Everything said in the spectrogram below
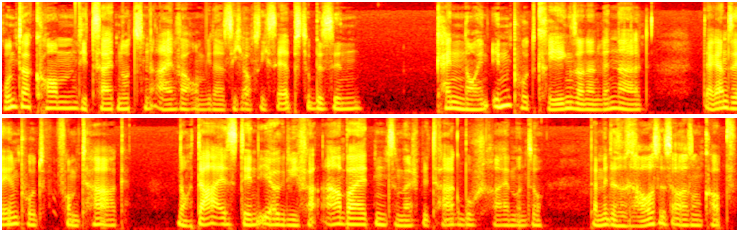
runterkommen, die Zeit nutzen, einfach um wieder sich auf sich selbst zu besinnen. keinen neuen Input kriegen, sondern wenn halt der ganze Input vom Tag noch da ist, den irgendwie verarbeiten, zum Beispiel Tagebuch schreiben und so, damit es raus ist aus dem Kopf,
